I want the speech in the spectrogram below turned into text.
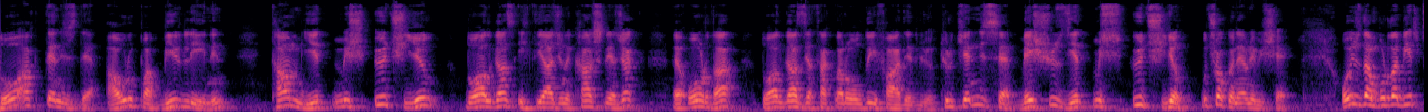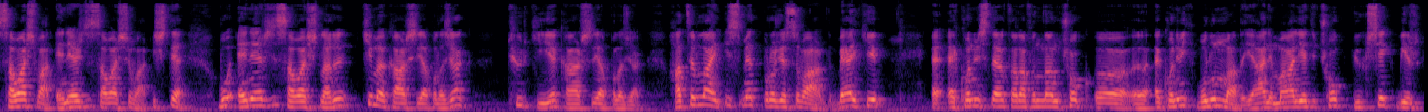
Doğu Akdeniz'de Avrupa Birliği'nin tam 73 yıl doğalgaz ihtiyacını karşılayacak e, orada doğal gaz yatakları olduğu ifade ediliyor. Türkiye'nin ise 573 yıl. Bu çok önemli bir şey. O yüzden burada bir savaş var. Enerji savaşı var. İşte bu enerji savaşları kime karşı yapılacak? Türkiye'ye karşı yapılacak. Hatırlayın İsmet projesi vardı. Belki e, ekonomistler tarafından çok e, e, ekonomik bulunmadı. Yani maliyeti çok yüksek bir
